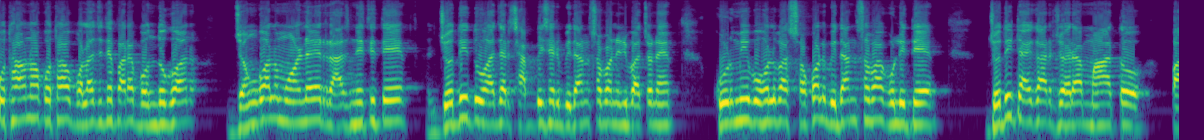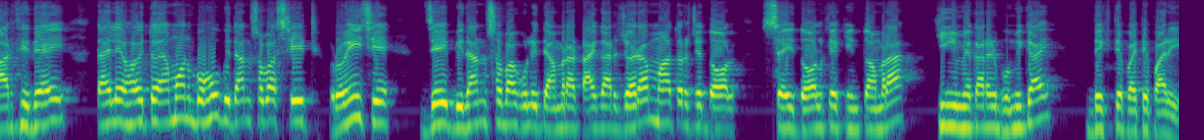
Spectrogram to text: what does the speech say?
কোথাও না কোথাও বলা যেতে পারে, বন্ধুগণ, জঙ্গল মহলের রাজনীতিতে যদি দু হাজার ছাব্বিশের বিধানসভা নির্বাচনে কর্মী বহুল বা সকল বিধানসভাগুলিতে যদি টাইগার জয়রাম মাহাতো প্রার্থী দেয় তাহলে হয়তো এমন বহু বিধানসভা সিট রয়েছে যেই বিধানসভাগুলিতে আমরা টাইগার জয়রাম মাহাতোর যে দল, সেই দলকে কিন্তু আমরা কিং মেকারের ভূমিকায় দেখতে পাইতে পারি।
